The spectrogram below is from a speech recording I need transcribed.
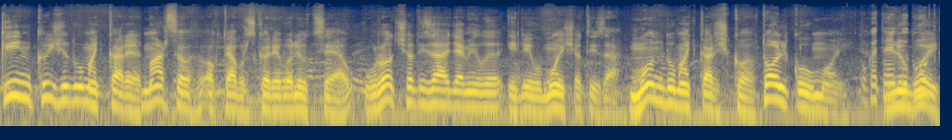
Кин кыжы думать каре. Марса Октябрьская революция. Урод что ты за милы или умой что ты за. Мон думать каршко. Только умой. Любой.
